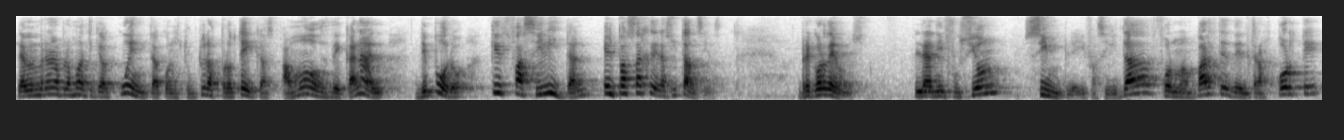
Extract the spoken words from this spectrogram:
la membrana plasmática cuenta con estructuras proteicas a modos de canal, de poro, que facilitan el pasaje de las sustancias. Recordemos, la difusión simple y facilitada forman parte del transporte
